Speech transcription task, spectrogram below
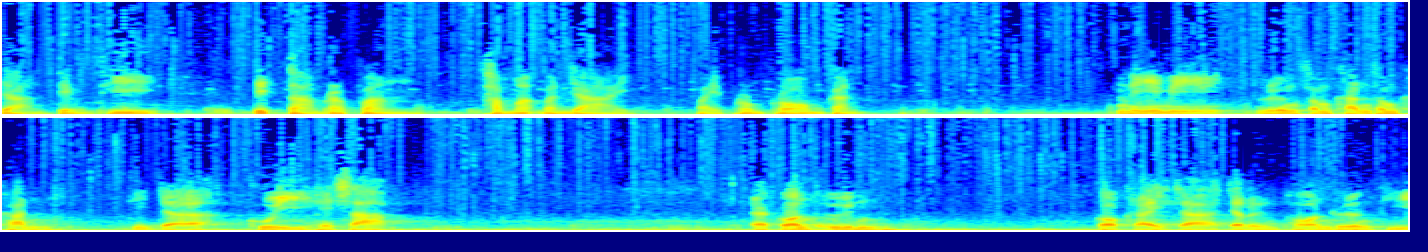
อย่างเต็มที่ ติดตามรับฟังธรรมบรรยายไปพร้อมๆกัน นี้มีเรื่องสำคัญสำคัญที่จะคุยให้ทราบ แต่ก่อนอื่น ก็ใครจะเจริญพรเรื่องที่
